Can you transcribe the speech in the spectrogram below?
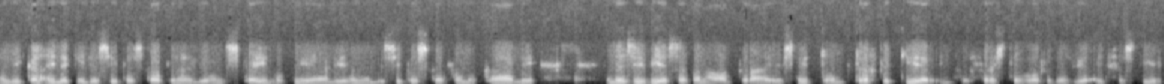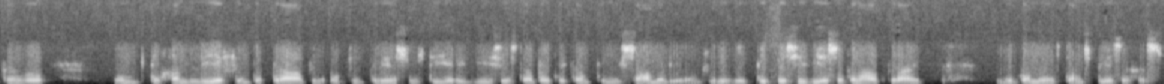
En jy kan eintlik nie disipelskap en 'n lewe skei en ook nie 'n lewe en disipelskap van mekaar nie. En dis die wese van haatkraai, is net om terug te keer en verfris te word ons weer uitgestuur kan word om te gaan leef en te praat en op te tree soos die Here Jesus daar buite kan in die samelewing. So dit dit is die wese van haatkraai wat dan ons tans besig is.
